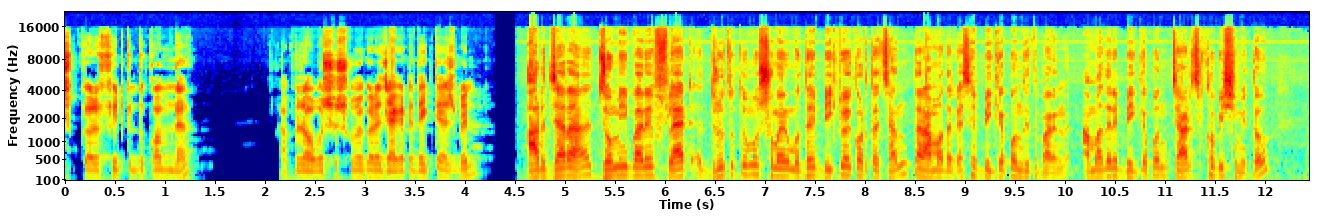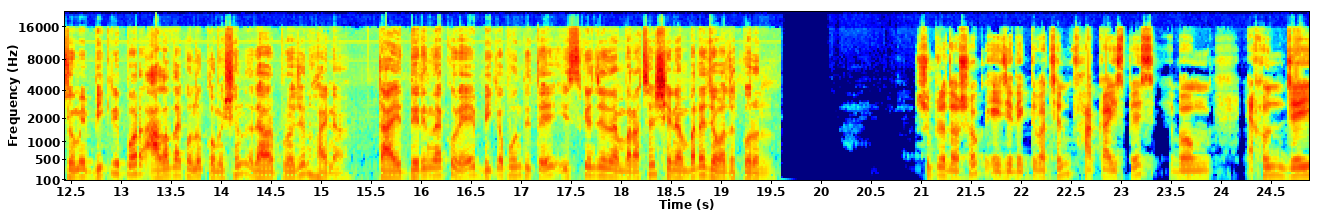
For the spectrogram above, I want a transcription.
স্কোয়ার ফিট কিন্তু কম না। আপনারা অবশ্যই সময় করে জায়গাটা দেখতে আসবেন। আর যারা জমি বাড়ি ফ্ল্যাট দ্রুততম সময়ের মধ্যে বিক্রয় করতে চান, তারা আমাদের কাছে বিজ্ঞাপন দিতে পারেন। আমাদের বিজ্ঞাপন চার্জ খুবই সীমিত। জমি বিক্রির পর আলাদা কোনো কমিশন দেওয়ার প্রয়োজন হয় না। তাই দেরি না করে বিজ্ঞাপন দিতে স্ক্রিন যে নাম্বার আছে সেই নাম্বারে যোগাযোগ করুন। সুপ্রিয় দর্শক, এই যে দেখতে পাচ্ছেন, ফাঁকা স্পেস এবং এখন যেই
